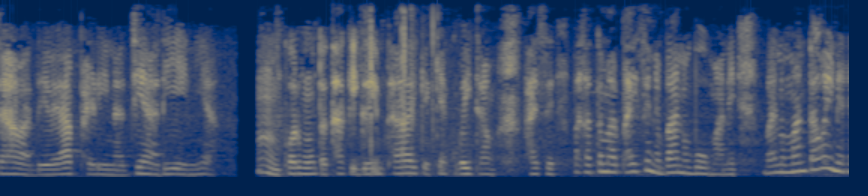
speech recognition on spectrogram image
જવા દે આ ફેડીના જ્યાં રહીએ ત્યાં. હમ કરું હું તો થાકી ગઈ એમ થાય કે ક્યાંક વહી જાઉં હાય છે. પાછા તમારા ભાઈ છે ને બાનું બહુ માને. બાનું માનતા હોય ને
